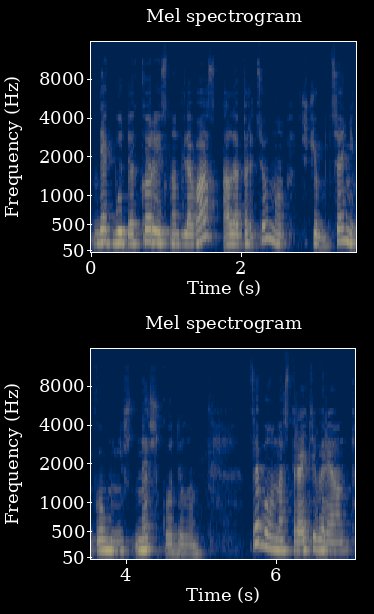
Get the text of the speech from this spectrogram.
як буде корисно для вас, але при цьому, щоб це нікому не шкодило. Це був у нас третій варіант.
